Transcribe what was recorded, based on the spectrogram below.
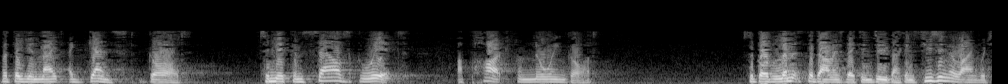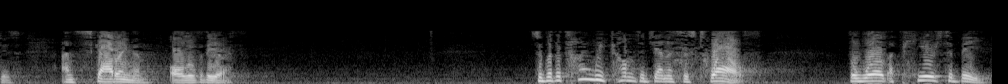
but they unite against God to make themselves great apart from knowing God. So God limits the damage they can do by confusing their languages and scattering them all over the earth. So by the time we come to Genesis 12, the world appears to be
